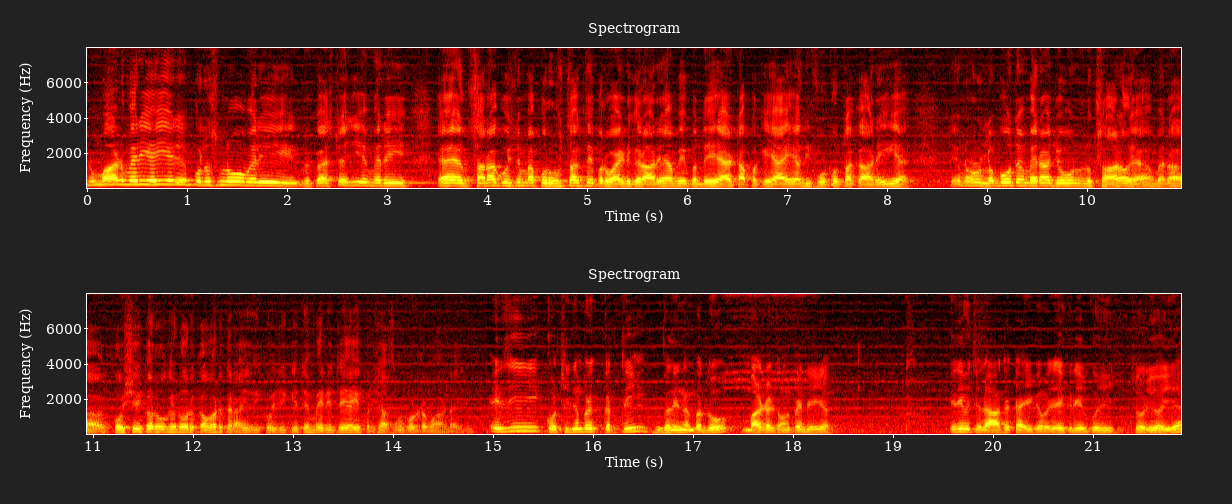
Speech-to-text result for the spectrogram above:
ਡਿਮਾਂਡ ਮੇਰੀ ਇਹੀ ਹੈ ਜੀ, ਪੁਲਿਸ ਨੂੰ ਮੇਰੀ ਰਿਕੁਐਸਟ ਹੈ ਜੀ ਇਹ ਮੇਰੀ ਇਹ ਸਾਰਾ ਕੁਝ ਮੈਂ ਪ੍ਰੂਫ ਤੱਕ ਤੇ ਪ੍ਰੋਵਾਈਡ ਕਰਾ ਰਿਹਾ ਵੀ ਬੰਦੇ ਇਹ ਟੱਪ ਕੇ ਆਏ ਆ ਉਹਦੀ ਫੋਟੋ ਤੱਕ ਆ ਰਹੀ ਹੈ। ਤੇ ਉਹਨਾਂ ਨੂੰ ਲੱਭੋ ਤੇ ਮੇਰਾ ਜੋ ਨੁਕਸਾਨ ਹੋਇਆ ਮੇਰਾ ਕੋਸ਼ਿਸ਼ ਕਰੋ ਕਿ ਉਹਨੂੰ ਰਿਕਵਰ ਕਰਾਈ ਦੀ ਕੋਸ਼ਿਸ਼ ਕੀਤੀ ਮੇਰੀ ਤੇ ਇਹੀ ਪ੍ਰਸ਼ਾਸਨ ਕੋਲ ਡਿਮਾਂਡ ਹੈ ਜੀ। ਇਹ ਜੀ ਕੋਠੀ ਨੰਬਰ 31 ਗਲੀ ਨੰਬਰ 2 ਮਾਡਲ ਟਾਊਨ ਪੈਂਦੀ ਆ। ਇਹਦੇ ਵਿੱਚ ਰਾਤ 2:30 ਵਜੇ ਦੇ ਕਰੀਬ ਕੋਈ ਚੋਰੀ ਹੋਈ ਆ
